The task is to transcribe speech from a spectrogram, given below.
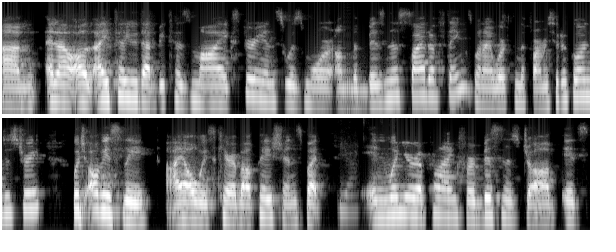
Um, and I'll, I'll, tell you that because my experience was more on the business side of things when I worked in the pharmaceutical industry, which obviously I always care about patients. But yeah. in when you're applying for a business job, it's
